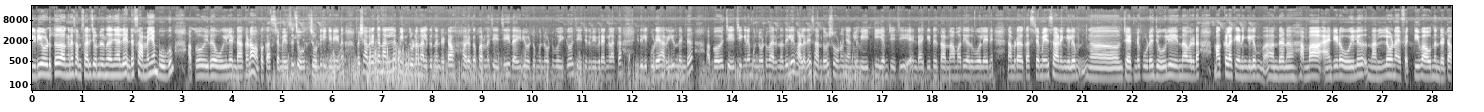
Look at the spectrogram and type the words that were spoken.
വീഡിയോ എടുത്ത് അങ്ങനെ സംസാരിച്ചുകൊണ്ടിരുന്ന് കഴിഞ്ഞാൽ എന്റെ സമയം പോകും. അപ്പോൾ ഇത് ഓയിൽ ഉണ്ടാക്കണം. അപ്പോൾ കസ്റ്റമേഴ്സ് ചോദിച്ചുകൊണ്ടിരിക്കണേണ് പക്ഷെ അവരൊക്കെ നല്ല പിന്തുണ നൽകുന്നുണ്ട് കേട്ടോ അവരൊക്കെ പറഞ്ഞ് ചേച്ചി ധൈര്യമായിട്ട് മുന്നോട്ട് പോയിക്കോ. ചേച്ചിയുടെ വിവരങ്ങളൊക്കെ ഇതിൽ കൂടെ അറിയുന്നുണ്ട്. അപ്പോൾ ചേച്ചി ഇങ്ങനെ മുന്നോട്ട് വരുന്നതിൽ വളരെ സന്തോഷമാണ്. ഞങ്ങൾ വെയിറ്റ് ചെയ്യാം. ചേച്ചി ഉണ്ടാക്കിയിട്ട് തന്നാൽ മതി. അതുപോലെ തന്നെ നമ്മുടെ കസ്റ്റമേഴ്സ് ആണെങ്കിലും ചേട്ടന്റെ കൂടെ ജോലി ചെയ്യുന്നവരുടെ മക്കളൊക്കെ ആണെങ്കിലും എന്താണ് അമ്മ ആന്റിയുടെ ഓയിൽ നല്ലോണം എഫക്റ്റീവ് ആവുന്നുണ്ട് കേട്ടോ.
